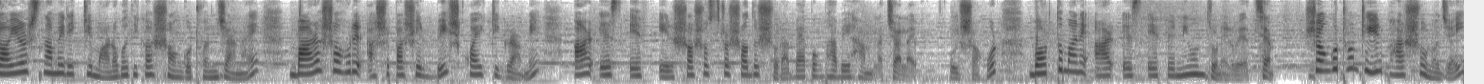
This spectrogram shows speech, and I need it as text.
লয়ার্স নামের একটি মানবাধিকার সংগঠন জানায়, বারা শহরের আশেপাশের বেশ কয়েকটি গ্রামে আরএসএফ এর সশস্ত্র সদস্যরা ব্যাপকভাবে হামলা চালায়। ওই শহর বর্তমানে আরএসএফ এর নিয়ন্ত্রণে রয়েছে। সংগঠনটির ভাষ্য অনুযায়ী,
